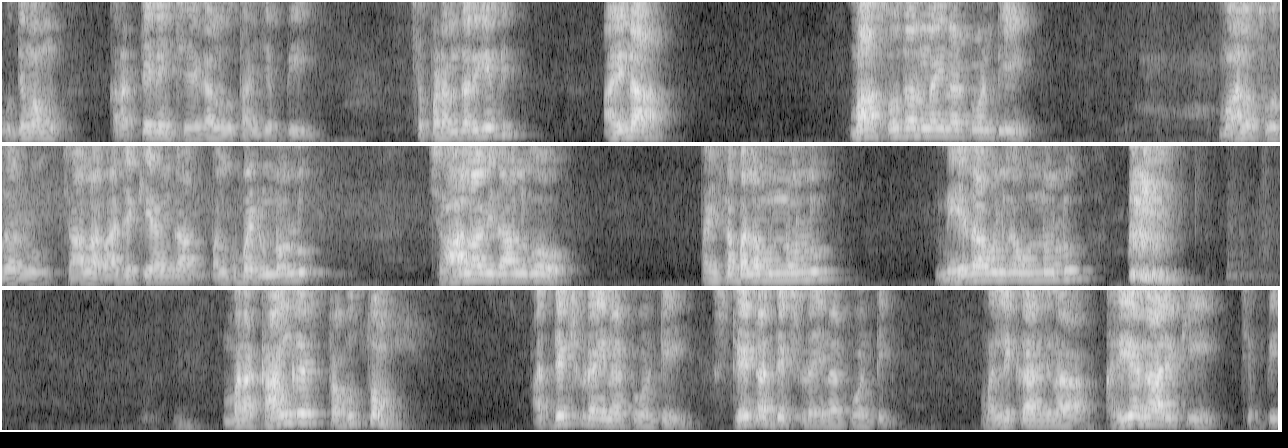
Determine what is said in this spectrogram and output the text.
ఉద్యమం కరెక్టే నేను చేయగలుగుతా అని చెప్పి చెప్పడం జరిగింది. అయినా మా సోదరులైనటువంటి మాల సోదరులు చాలా రాజకీయంగా పలుకుబడి ఉన్నోళ్ళు చాలా విధాలుగా పైస బలం ఉన్నోళ్ళు మేధావులుగా ఉన్నోళ్ళు మన కాంగ్రెస్ ప్రభుత్వం అధ్యక్షుడైనటువంటి స్టేట్ అధ్యక్షుడైనటువంటి మల్లికార్జున ఖర్గే గారికి చెప్పి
